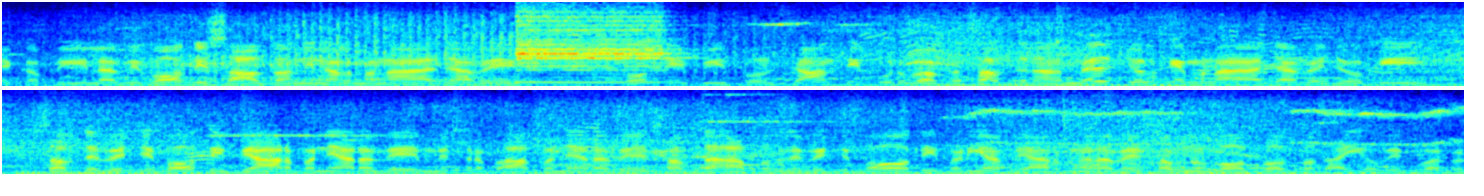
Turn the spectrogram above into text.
ਇੱਕ ਅਪੀਲ ਹੈ ਵੀ ਬਹੁਤ ਹੀ ਸਾਵਧਾਨੀ ਨਾਲ ਮਨਾਇਆ ਜਾਵੇ ਬਹੁਤ ਹੀ ਪੀਸਫੁਲ ਸ਼ਾਂਤੀਪੂਰਵਕ ਸਭ ਦੇ ਨਾਲ ਮਿਲ ਜੁਲ ਕੇ ਮਨਾਇਆ ਜਾਵੇ ਜੋ ਕਿ ਸਭ ਦੇ ਵਿੱਚ ਬਹੁਤ ਹੀ ਪਿਆਰ ਬਣਿਆ ਰਵੇ ਮਿੱਤਰ ਭਾਵ ਬਣਿਆ ਰਵੇ ਸਭ ਦਾ ਆਪਸ ਦੇ ਵਿੱਚ ਬਹੁਤ ਹੀ ਬੜੀਆ ਪਿਆਰ ਬਣਿਆ ਰਵੇ ਸਭ ਨੂੰ ਬਹੁਤ ਬਹੁਤ ਵਧਾਈ ਹੋਵੇ ਇੱਕ ਵਾਰ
